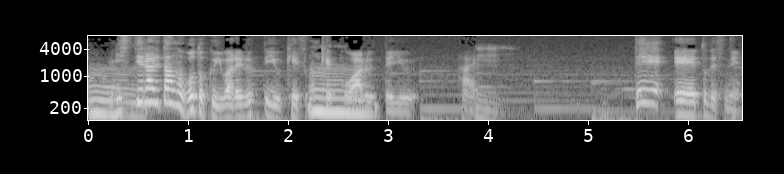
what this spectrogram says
うん。見捨てられたのごとく言われるっていうケースが結構あるっていう、はい、うん。でえっ、とですね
